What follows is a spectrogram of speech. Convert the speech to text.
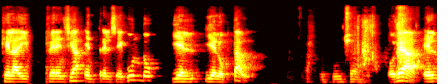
que la diferencia entre el segundo y el, y el octavo. Ah, o sea, el,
